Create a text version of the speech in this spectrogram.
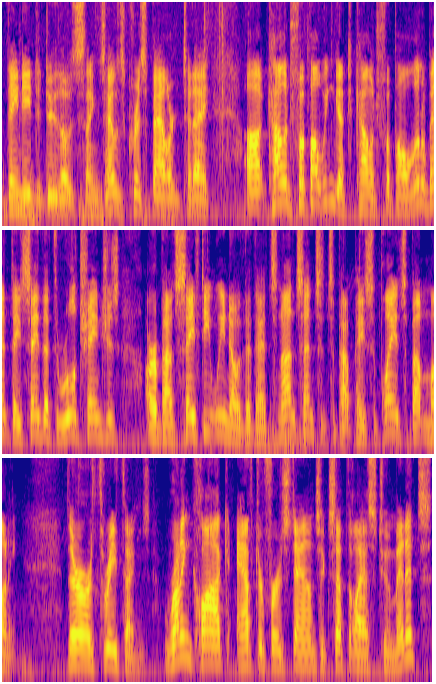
They need to do those things. That was Chris Ballard today. Uh, college football, we can get to college football a little bit. They say that the rule changes are about safety. We know that that's nonsense. It's about pace of play, it's about money there are three things running clock after first downs, except the last two minutes,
